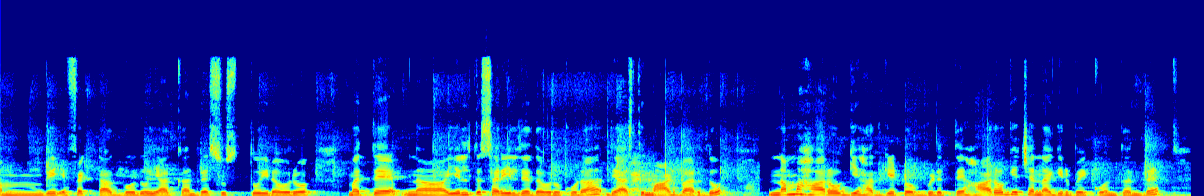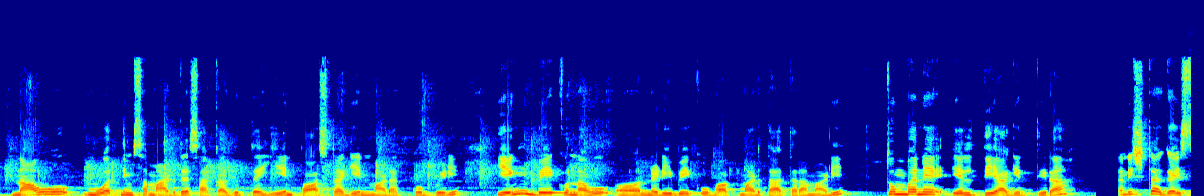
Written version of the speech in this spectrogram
ನಮಗೆ ಎಫೆಕ್ಟ್ ಆಗ್ಬೋದು. ಯಾಕಂದರೆ ಸುಸ್ತು ಇರೋರು, ಮತ್ತು ಎಲ್ತ್ ಸರಿ ಇಲ್ಲದವರು ಕೂಡ ಜಾಸ್ತಿ ಮಾಡಬಾರ್ದು. ನಮ್ಮ ಆರೋಗ್ಯ ಹದಗೆಟ್ಟೋಗ್ಬಿಡುತ್ತೆ ಆರೋಗ್ಯ ಚೆನ್ನಾಗಿರಬೇಕು ಅಂತಂದರೆ ನಾವು ಮೂವತ್ತು ನಿಮಿಷ ಮಾಡಿದ್ರೆ ಸಾಕಾಗುತ್ತೆ, ಏನು ಫಾಸ್ಟಾಗಿ ಏನು ಮಾಡೋಕ್ಕೆ ಹೋಗಬೇಡಿ. ಹೆಂಗೆ ಬೇಕು ನಾವು ನಡಿಬೇಕು ವಾಕ್ ಮಾಡ್ತಾ ಆ ಥರ ಮಾಡಿ ತುಂಬಾ ಹೆಲ್ತಿಯಾಗಿರ್ತೀರ ಕನಿಷ್ಠ ಗೈಸ್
